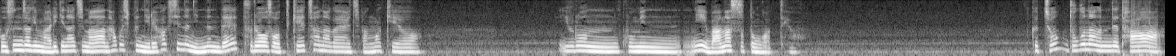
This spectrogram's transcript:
모순적인 말이긴 하지만 하고 싶은 일에 확신은 있는데 두려워서 어떻게 헤쳐나가야 할지 막막해요. 이런 고민이 많았었던 것 같아요. 그쵸? 누구나 근데 다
